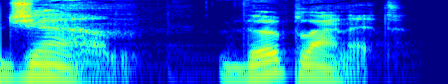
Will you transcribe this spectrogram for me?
JAM The Planet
